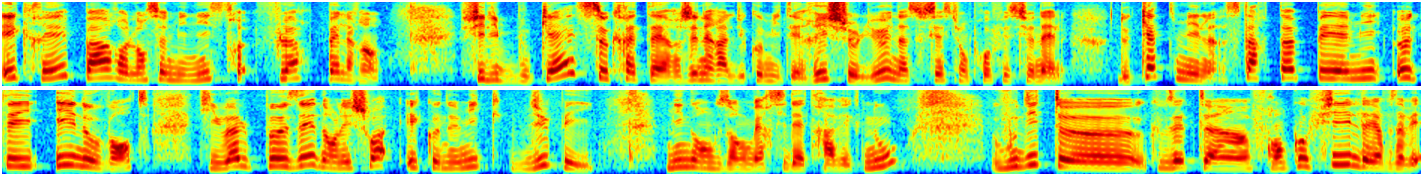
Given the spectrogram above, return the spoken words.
et créé par l'ancienne ministre Fleur Pellerin. Philippe Bouquet, secrétaire général du comité Richelieu, une association professionnelle de 4000 startups, PMI, ETI innovantes qui veulent peser dans les choix économiques du pays. Ming Hongzhang, merci d'être avec nous. Vous dites euh, que vous êtes un francophile, d'ailleurs vous avez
